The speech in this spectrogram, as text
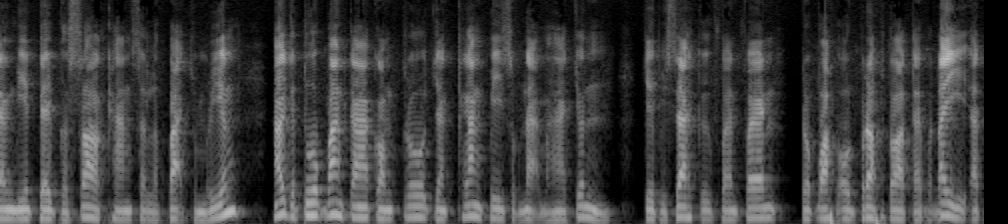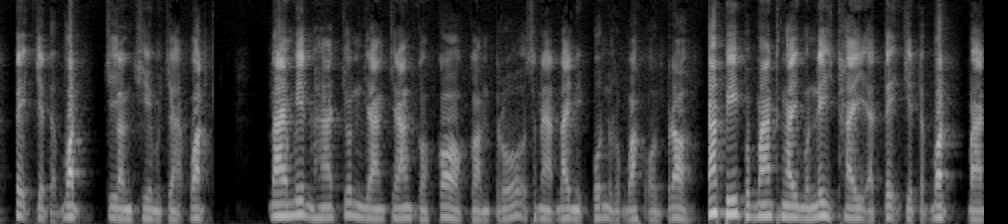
និងមានទេពកោសល្យខាងសិល្បៈចម្រៀងហើយទទួលបានការគ្រប់គ្រងយ៉ាងខ្លាំងពីសំណាក់មហាជន ជាពិសេសគឺ fan fan របស់ប្អូនប្រុសផ្ទាល់តែប្តីអតិចិត្តបុត្រជាងជាម្ចាស់បទដែលមានមហាជនយ៉ាងច្រើនកកកគ្រប់គ្រងស្នាដៃនិពន្ធរបស់ប្អូនប្រុសកាលពីប្រហែលថ្ងៃមុននេះថៃអតិចិត្តបុត្របាន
